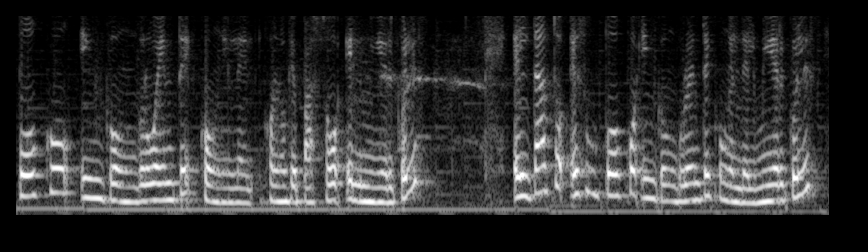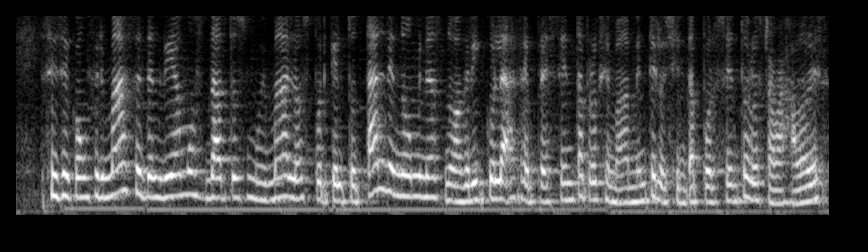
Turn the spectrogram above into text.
poco incongruente con, con lo que pasó el miércoles. El dato es un poco incongruente con el del miércoles. Si se confirmase, tendríamos datos muy malos porque el total de nóminas no agrícolas representa aproximadamente el 80% de los trabajadores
